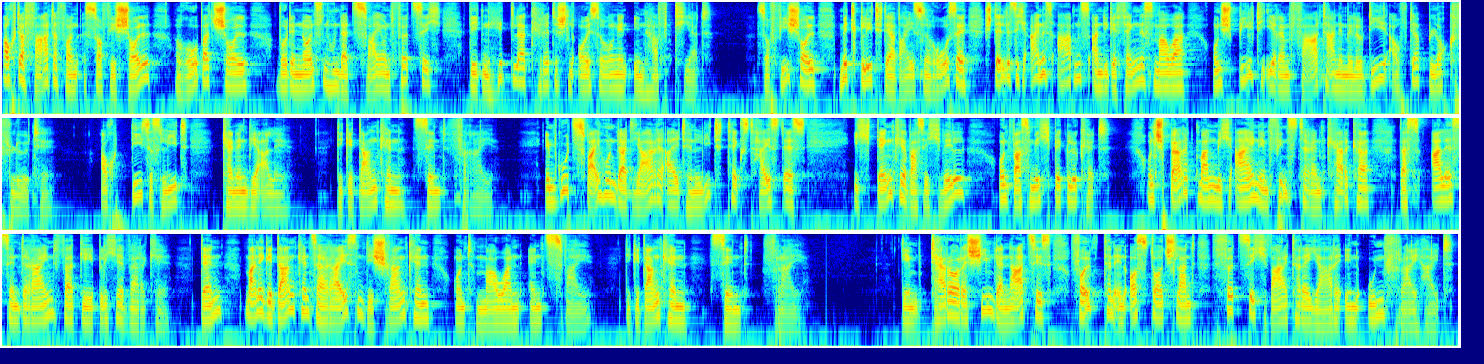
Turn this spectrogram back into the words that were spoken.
Auch der Vater von Sophie Scholl, Robert Scholl, wurde 1942 wegen hitlerkritischen Äußerungen inhaftiert. Sophie Scholl, Mitglied der Weißen Rose, stellte sich eines Abends an die Gefängnismauer und spielte ihrem Vater eine Melodie auf der Blockflöte. Auch dieses Lied kennen wir alle. Die Gedanken sind frei. Im gut 200 Jahre alten Liedtext heißt es, ich denke, was ich will und was mich beglücket. Und sperrt man mich ein im finsteren Kerker, das alles sind rein vergebliche Werke. Denn meine Gedanken zerreißen die Schranken und Mauern entzwei. Die Gedanken sind frei. Dem Terrorregime der Nazis folgten in Ostdeutschland 40 weitere Jahre in Unfreiheit.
